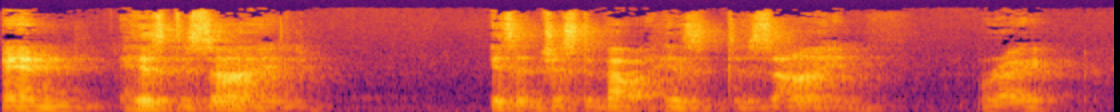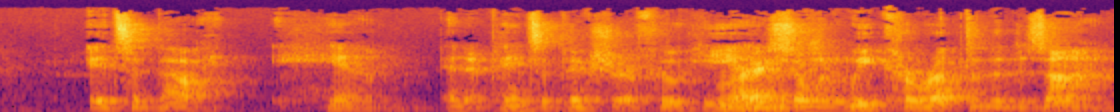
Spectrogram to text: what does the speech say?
And his design isn't just about his design, right? It's about him. And it paints a picture of who he Right. is. So when we corrupt the design,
